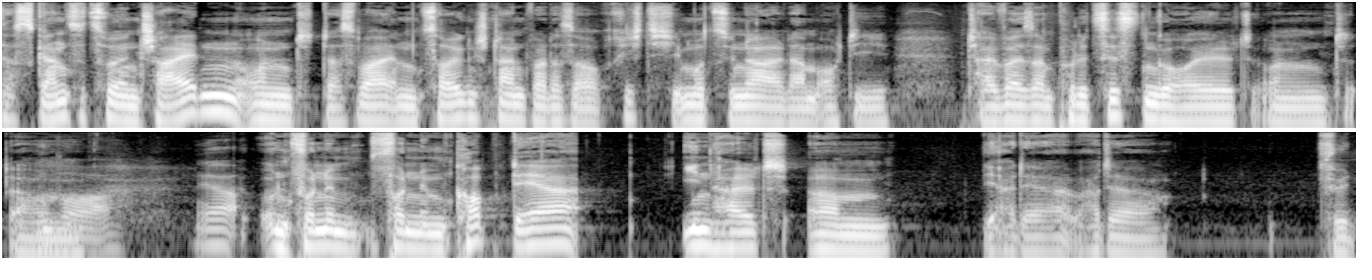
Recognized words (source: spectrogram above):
das Ganze zu entscheiden und das war im Zeugenstand, war das auch richtig emotional. Da haben auch die teilweise an Polizisten geheult und ähm, Boah. Ja. und von dem, von dem Cop, der ihn halt, ähm, ja, der hat ja für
